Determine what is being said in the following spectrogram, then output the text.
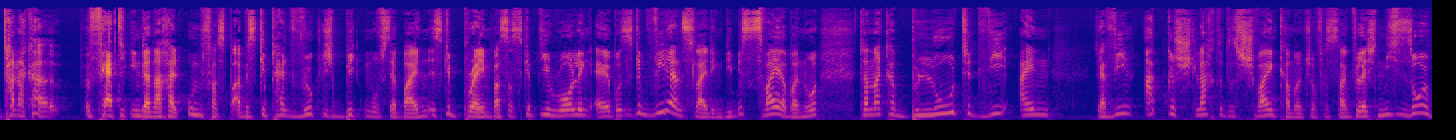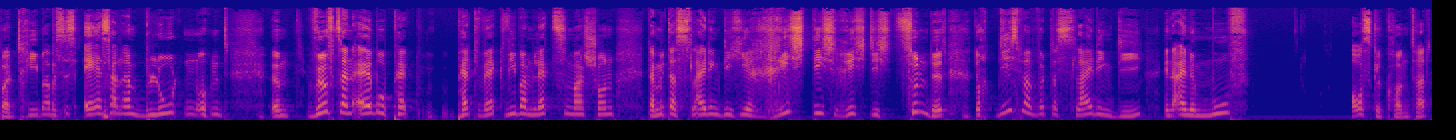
Tanaka fertigt ihn danach halt unfassbar. Aber es gibt halt wirklich Big Moves der beiden. Es gibt Brainbusters, es gibt die Rolling Elbows, es gibt wieder ein Sliding, die bis zwei aber nur. Tanaka blutet wie ein, ja, wie ein abgeschlachtetes Schwein, kann man schon fast sagen. Vielleicht nicht so übertrieben, aber es ist, er ist halt am Bluten und ähm, wirft sein Elbow-Pad weg, wie beim letzten Mal schon, damit das Sliding die hier richtig, richtig zündet. Doch diesmal wird das Sliding die in einem Move ausgekontert,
